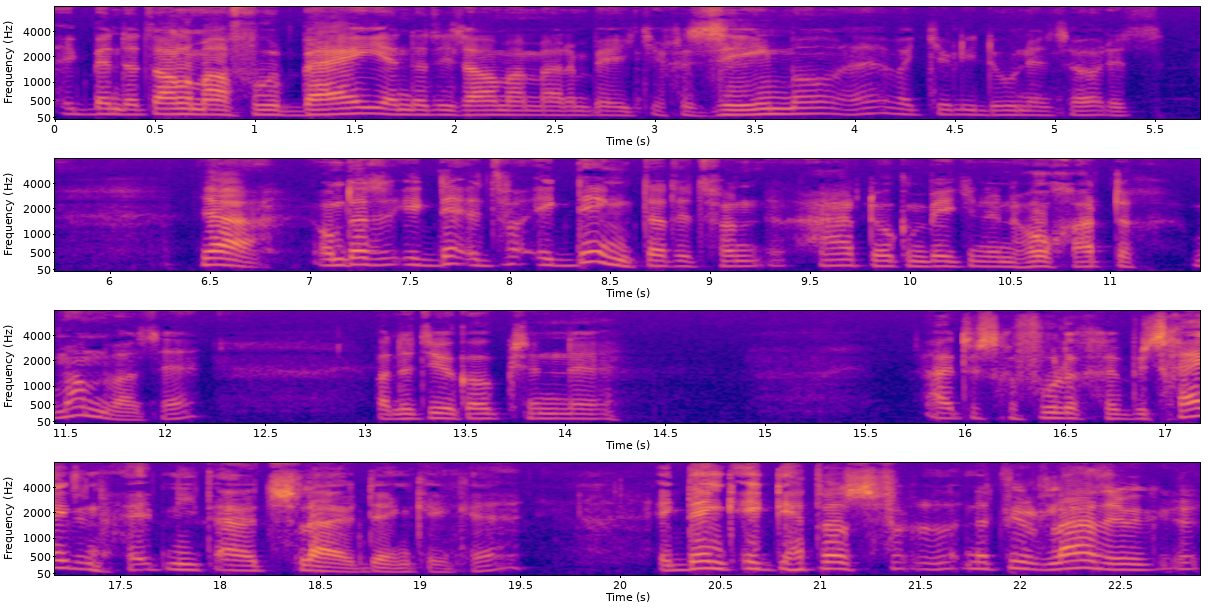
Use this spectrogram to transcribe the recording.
ik ben dat allemaal voorbij en dat is allemaal maar een beetje gezemel, hè, wat jullie doen en zo. Dus, ja, Omdat ik, ik denk dat het van aard ook een beetje een hooghartig man was. Hè? Wat natuurlijk ook zijn uh, uiterst gevoelige bescheidenheid niet uitsluit, denk ik. Hè? Ik denk, ik heb wel natuurlijk later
